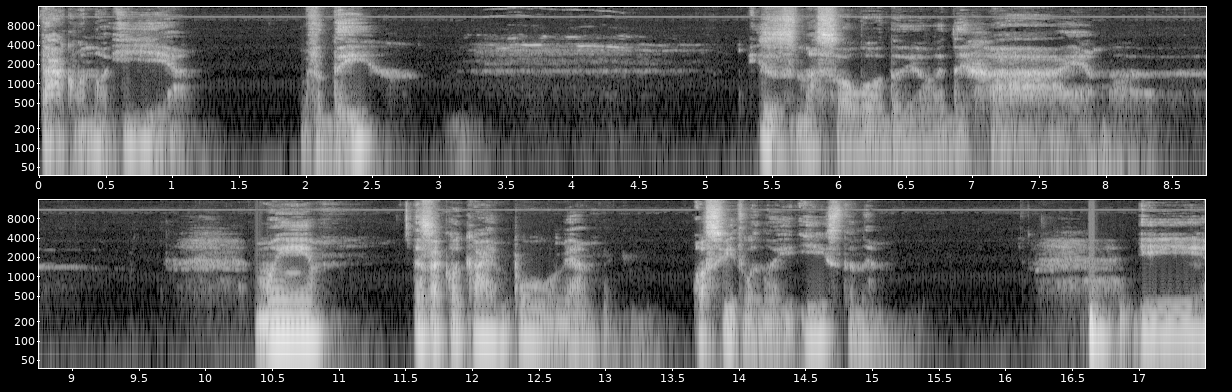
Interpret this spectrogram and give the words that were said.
Так воно і є. Вдих, і з насолодою видихаємо. Ми закликаємо полум'я освітленої істини. І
